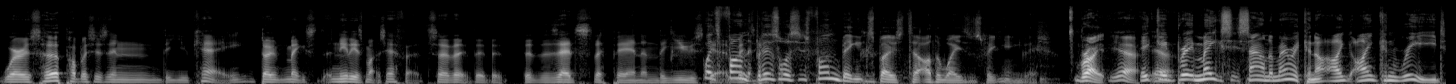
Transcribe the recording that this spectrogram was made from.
whereas her publishers in the UK don't make nearly as much effort. So the the the, the, the Z's slip in and the U's. Well, it's get fun, omitted. but it's always it's fun being exposed to other ways of speaking English. Right. yeah, It, yeah. it, it makes it sound American. I, I I can read,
